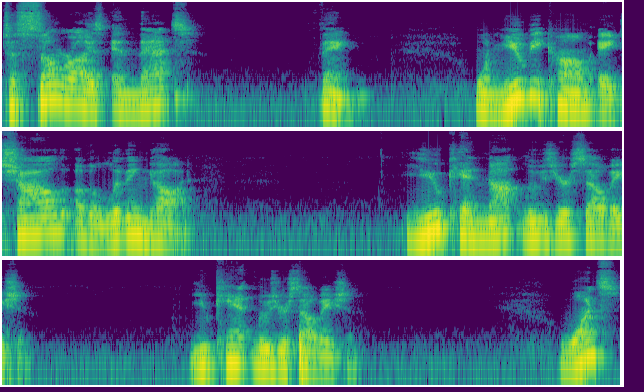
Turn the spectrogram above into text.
to summarize in that thing, when you become a child of the living God, you cannot lose your salvation. You can't lose your salvation. Once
